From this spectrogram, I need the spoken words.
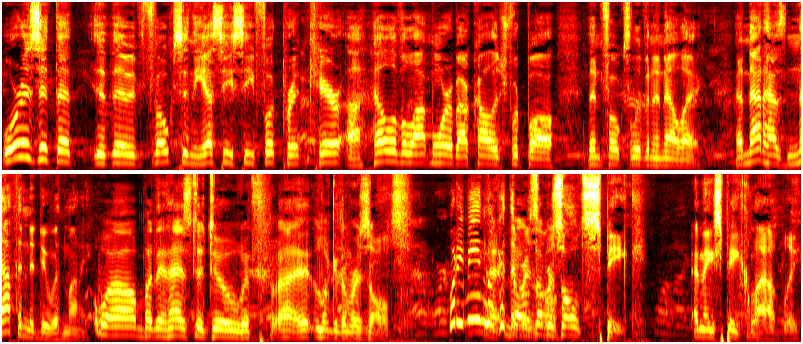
Or is it that the folks in the SEC footprint care a hell of a lot more about college football than folks living in LA? And that has nothing to do with money. Well, but it has to do with uh, look at the results. What do you mean, look Uh, at the the, results? the results speak, and they speak loudly.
